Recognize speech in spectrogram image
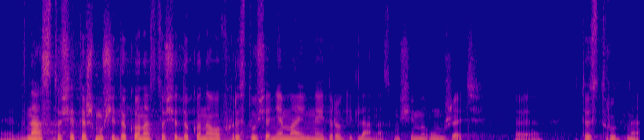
W nas to się też musi dokonać, to się dokonało w Chrystusie. Nie ma innej drogi dla nas. Musimy umrzeć. E, I to jest trudne.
